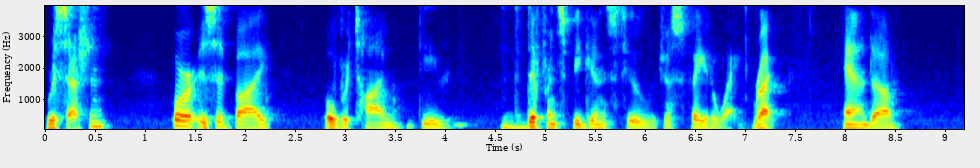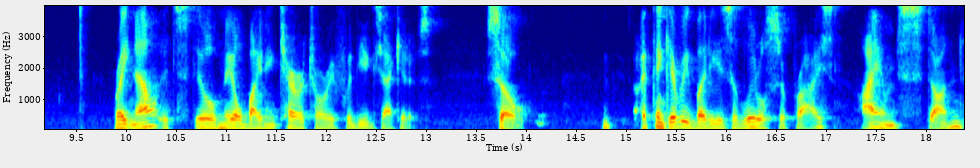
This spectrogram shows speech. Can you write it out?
recession, or is it by over time the, the difference begins to just fade away? Right. And um, right now, it's still nail biting territory for the executives. So I think everybody is a little surprised. I am stunned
